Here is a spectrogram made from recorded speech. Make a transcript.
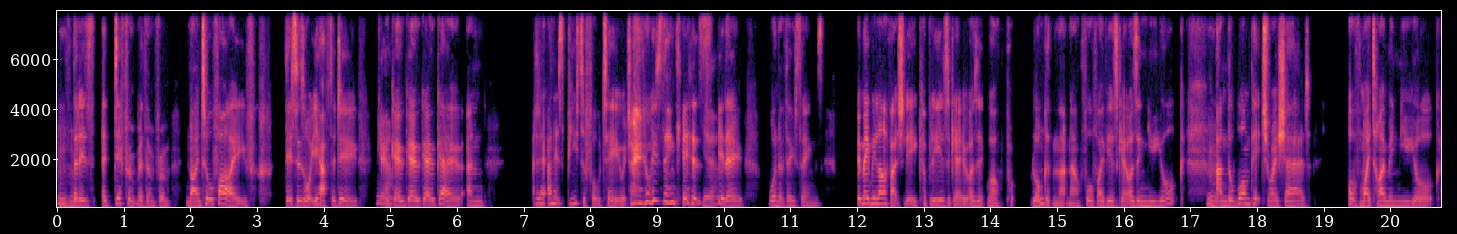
mm-hmm. that is a different rhythm from nine till five this is what you have to do go yeah. go go go go and I don't know, and it's beautiful too which i always think is yeah. you know one of those things it made me laugh actually a couple of years ago i was in well longer than that now four or five years ago i was in new york mm. and the one picture i shared of my time in new york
